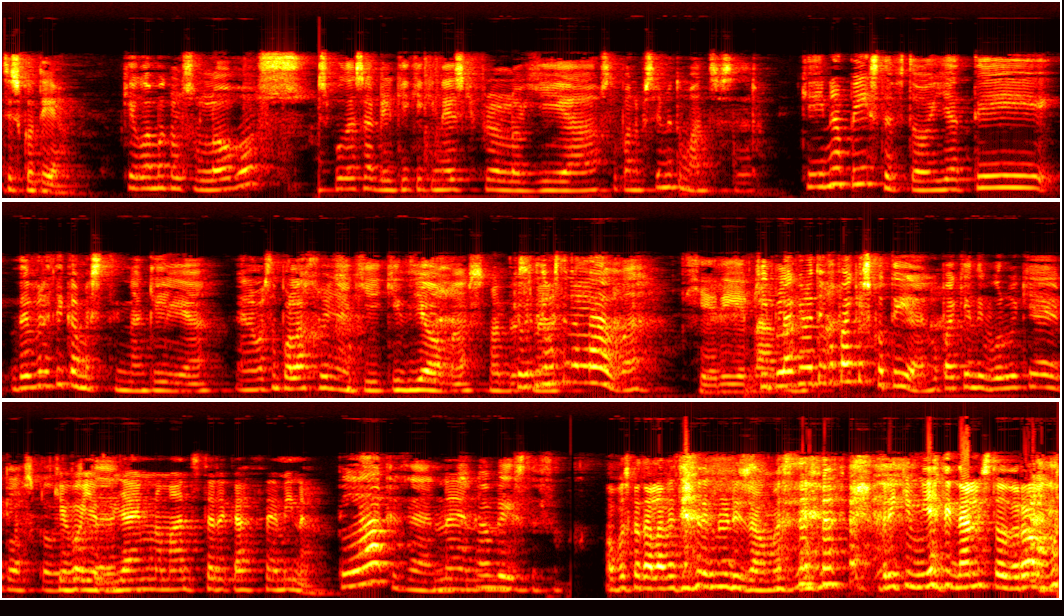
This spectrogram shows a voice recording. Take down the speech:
στη Σκωτία. Και εγώ είμαι γλωσσολόγος, σπούδασα αγγλική και κινέζικη φιλολογία στο Πανεπιστήμιο του Μάντσεστερ. Και είναι απίστευτο γιατί δεν βρεθήκαμε στην Αγγλία, ενώ ήμασταν πολλά χρόνια εκεί και οι δυο μας. Όντως, και βρεθήκαμε ναι. στην Ελλάδα. Τυχερή η Και η Ελλάδα. πλάκα είναι ότι έχω πάει και Σκωτία. Έχω πάει και Εδιμβούργο και Γλασκό. Και εγώ για Οπότε- δουλειά ήμουν ο Manchester κάθε μήνα. Πλάκα κάνεις. Ναι, ναι, ναι. Απίστευτο. Όπως καταλάβετε δεν γνωριζόμαστε. Βρήκε μία την άλλη στο δρόμο.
